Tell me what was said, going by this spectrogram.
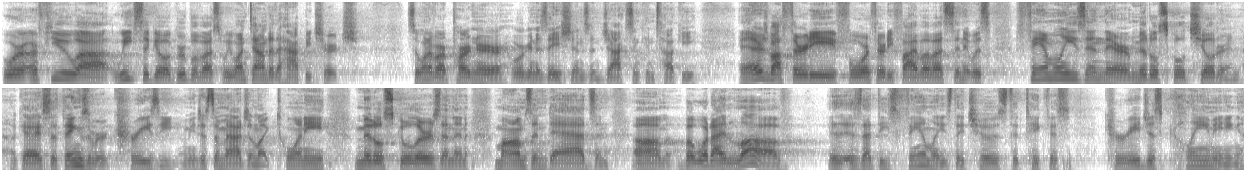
Or a few uh, weeks ago, a group of us, we went down to the Happy Church. So, one of our partner organizations in Jackson, Kentucky. And there's about 34, 35 of us, and it was families and their middle school children, okay? So things were crazy. I mean, just imagine like 20 middle schoolers and then moms and dads. And, um, but what I love is, is that these families, they chose to take this courageous claiming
